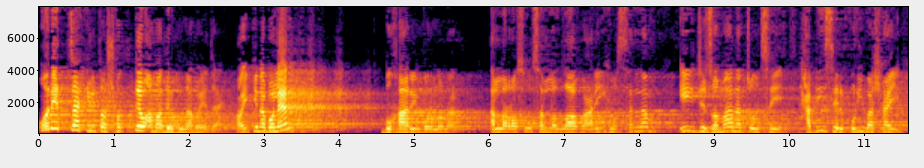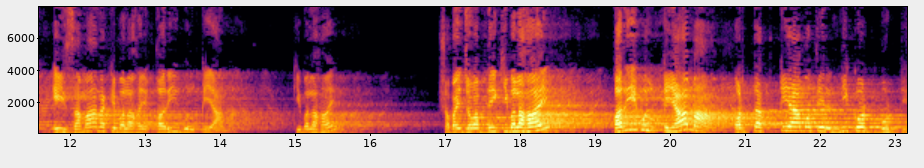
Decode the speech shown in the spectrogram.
অনিচ্ছাকৃত সত্ত্বেও আমাদের গুনাহ হয়ে যায়। হয় কিনা বলেন? বুখারির বর্ণনা, আল্লাহ রসুল আলিহাল্লাম এই যে জমানা চলছে, হাদিসের পরিভাষায় এই জামানাকে বলা হয় করিবুল কেয়ামা। কি বলা হয়? সবাই জবাব দিয়ে কি বলা হয়? করিবুল কেয়ামা। অর্থাৎ কেয়ামতের নিকটবর্তী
